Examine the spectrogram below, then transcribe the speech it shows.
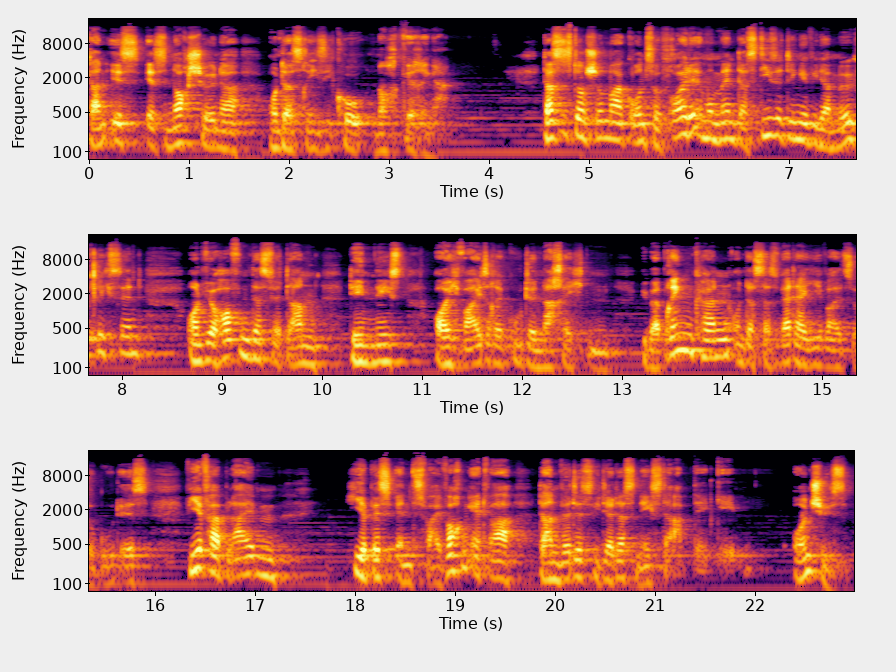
dann ist es noch schöner und das Risiko noch geringer. Das ist doch schon mal Grund zur Freude im Moment, dass diese Dinge wieder möglich sind und wir hoffen, dass wir dann demnächst euch weitere gute Nachrichten überbringen können und dass das Wetter jeweils so gut ist. Wir verbleiben hier bis in zwei Wochen etwa, dann wird es wieder das nächste Update geben. Und tschüss.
